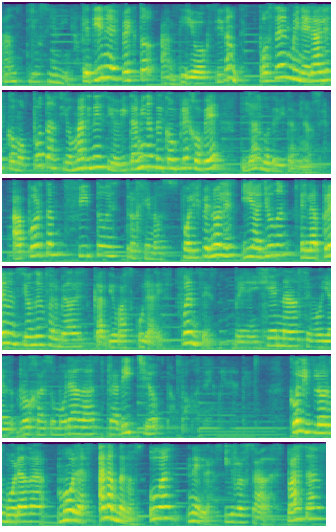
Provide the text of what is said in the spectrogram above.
antocianina, que tiene efecto antioxidante. Poseen minerales como potasio, magnesio, vitaminas del complejo B y algo de vitamina C. Aportan fitoestrógenos, polifenoles y ayudan en la prevención de enfermedades cardiovasculares. Fuentes: berenjenas, cebollas rojas o moradas, radicchio, coliflor morada, moras, arándanos, uvas negras y rosadas, pasas,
